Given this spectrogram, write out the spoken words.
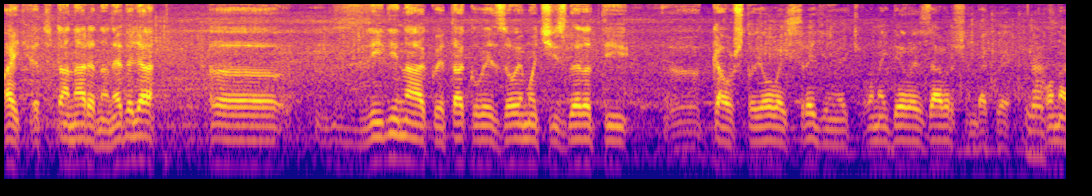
Ajde, eto, ta naredna nedelja. E, zidina, ako je tako već zovemo, će izgledati kao što je ovaj sređen već, onaj deo je završen, dakle, Da. ona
